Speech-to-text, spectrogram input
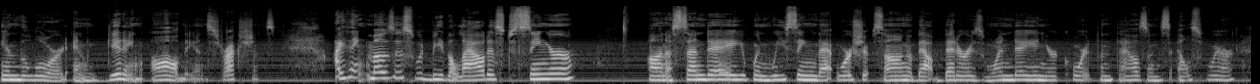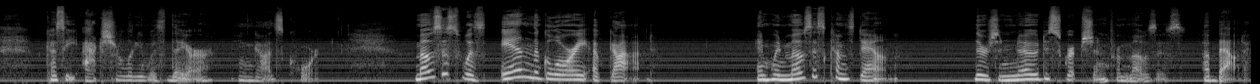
in the Lord and getting all the instructions. I think Moses would be the loudest singer on a Sunday when we sing that worship song about better is one day in your court than thousands elsewhere, because he actually was there in God's court. Moses was in the glory of God. And when Moses comes down, there's no description from Moses about it.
